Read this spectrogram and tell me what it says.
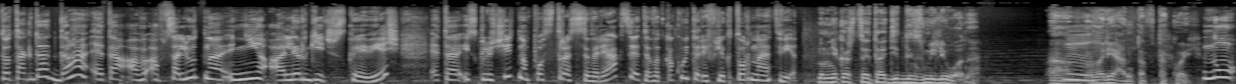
то тогда да, это абсолютно не аллергическая вещь, это исключительно постстрессовая реакция, это вот какой-то рефлекторный ответ. Ну, мне кажется, это один из миллиона. А, mm. вариантов такой. Ну,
